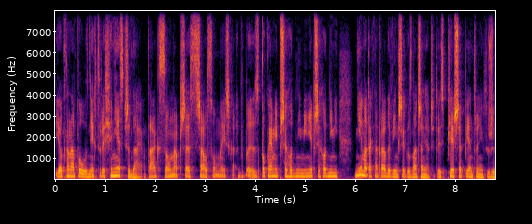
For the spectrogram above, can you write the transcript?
i okna na południe, które się nie sprzedają, tak? Są na przestrzał, są z pokojami przechodnimi, nieprzechodnimi. Nie ma tak naprawdę większego znaczenia, czy to jest pierwsze piętro, niektórzy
